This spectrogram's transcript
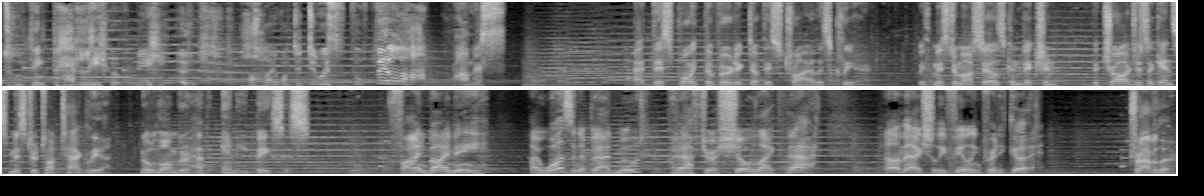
don't think badly of me. All I want to do is fulfill our promise. At this point, the verdict of this trial is clear. With Mr. Marcel's conviction, the charges against Mr. Tartaglia no longer have any basis. Fine by me. I was in a bad mood, but after a show like that, I'm actually feeling pretty good. Traveler,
